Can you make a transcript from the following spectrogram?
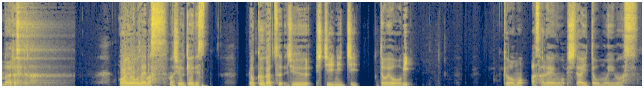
待たせたな。おはようございます。マシュウケイです。6月17日土曜日。今日も朝練をしたいと思います。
